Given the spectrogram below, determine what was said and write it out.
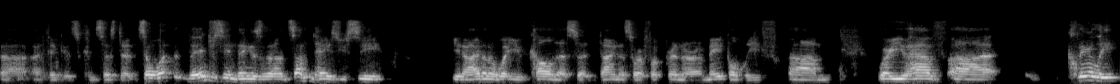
uh, I think, is consistent. So what the interesting thing is that on some days you see, you know, I don't know what you call this, a dinosaur footprint or a maple leaf, um, where you have uh, clearly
